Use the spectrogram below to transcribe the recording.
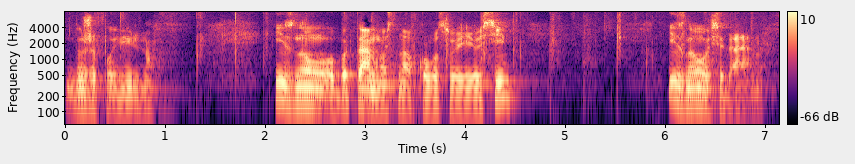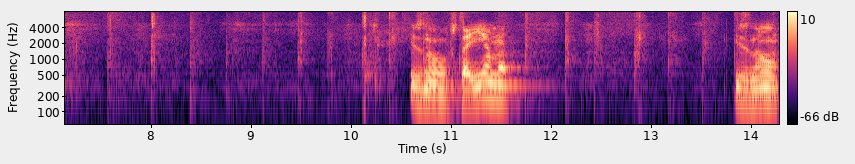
дуже повільно. І знову обертаємось навколо своєї осі. І знову сідаємо. І знову встаємо. І знову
